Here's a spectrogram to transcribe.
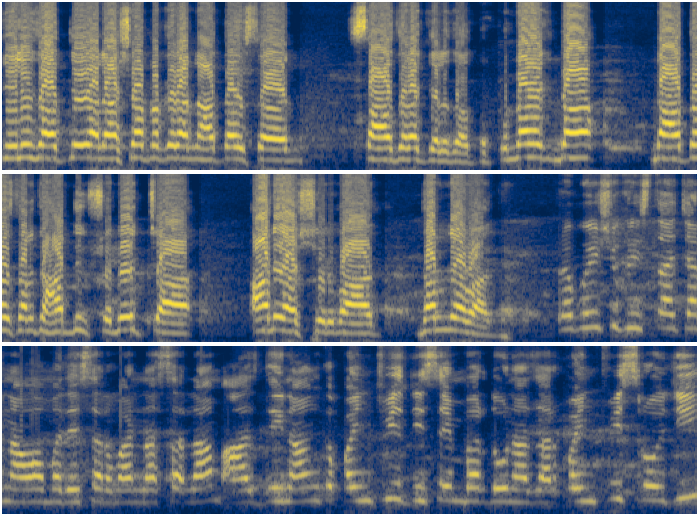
केली जाते आणि अशा प्रकारे हा नाताळ सण साजरा केला जातो. पुन्हा एकदा नाताळ सणाच्या हार्दिक शुभेच्छा आणि आशीर्वाद. धन्यवाद. प्रभू येशू ख्रिस्ताच्या नावामध्ये सर्वांना सलाम. आज दिनांक पंचवीस डिसेंबर दोन हजार पंचवीस रोजी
